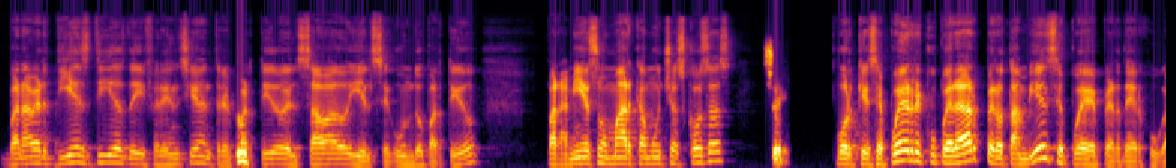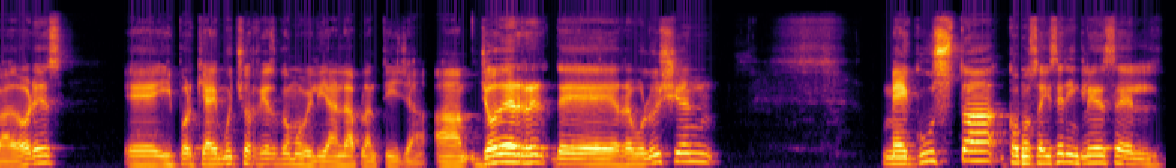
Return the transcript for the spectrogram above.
van a haber 10 días de diferencia entre el partido del sábado y el segundo partido. Para mí eso marca muchas cosas. Sí. Porque se puede recuperar, pero también se puede perder jugadores eh, y porque hay mucho riesgo de movilidad en la plantilla. Ah, yo de, de, Revolution me gusta, como se dice en inglés, el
